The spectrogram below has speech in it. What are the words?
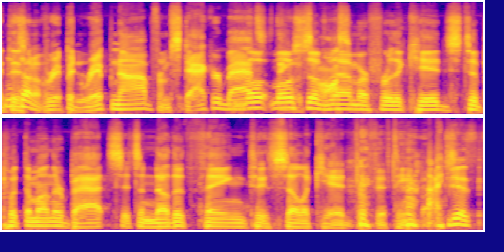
At this Ton of 'em. grip and rip knob from Stacker bats. Mo- most of awesome. them are for the kids to put them on their bats. It's another thing to sell a kid for 15 bucks. I just,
